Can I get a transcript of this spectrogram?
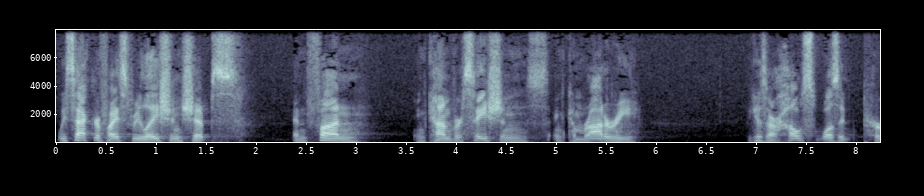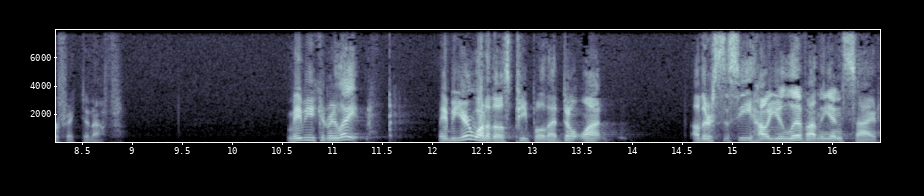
We sacrificed relationships and fun and conversations and camaraderie because our house wasn't perfect enough. Maybe you can relate. Maybe you're one of those people that don't want others to see how you live on the inside.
